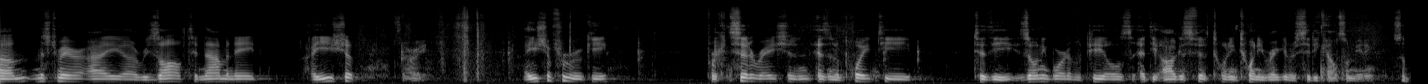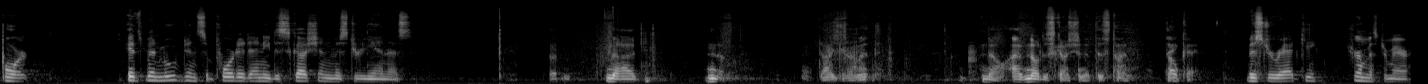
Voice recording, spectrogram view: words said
Um, Mr. Mayor, I uh, resolve to nominate Aisha, sorry, Aisha Faruqi for consideration as an appointee to the Zoning Board of Appeals at the August 5th, 2020 regular city council meeting. Support. It's been moved and supported. Any discussion, Mr. Yanez? No, no, doggone it. No, I have no discussion at this time. Okay. Mr. Radtke? Sure, Mr. Mayor.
